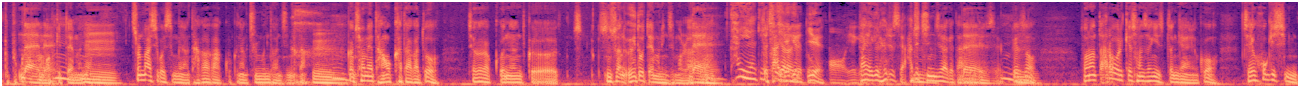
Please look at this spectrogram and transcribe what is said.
그 부끄러움이 네네. 없기 때문에 음. 술 마시고 있으면 그냥 다가가고 그냥 질문 던집니다. 음. 그럼 처음에 당혹하다가도 제가 갖고 있는 그 수- 순수한 의도 때문인지 몰라요. 네. 다 이야기해. 또다 얘기를, 또, 예. 어, 얘기. 다 얘기를 해주세요. 아주 진지하게 다 네. 얘기해 주세요. 그래서 저는 따로 이렇게 선생이 있었던 게 아니고 제 호기심,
